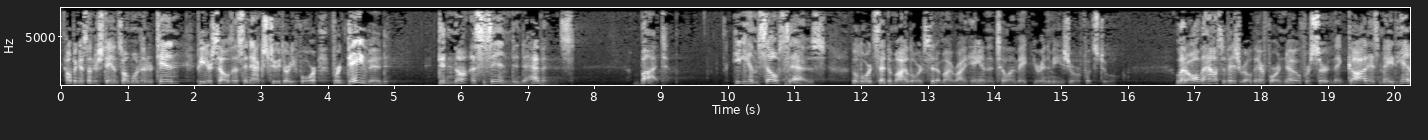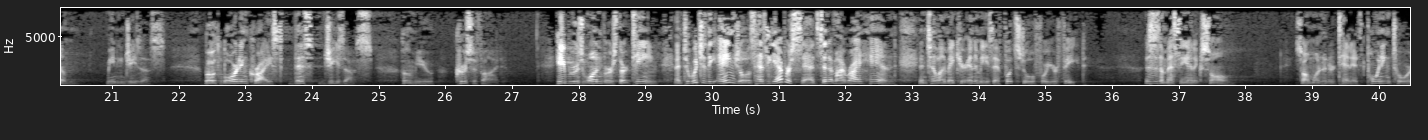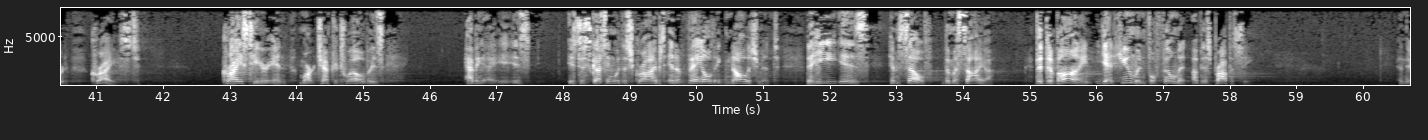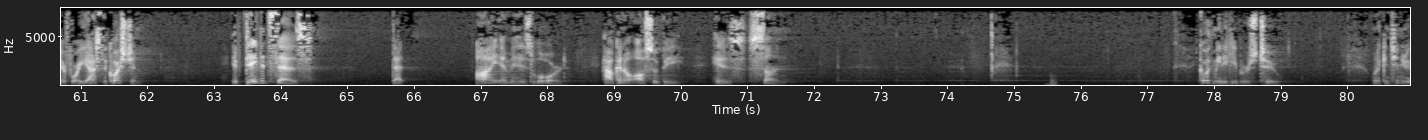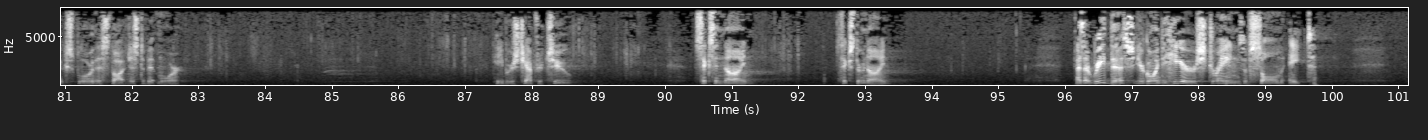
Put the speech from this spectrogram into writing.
Helping us understand Psalm 110, Peter tells us in Acts 2:34, "For David did not ascend into heavens, but he himself says, the Lord said to my Lord, Sit at my right hand until I make your enemies your footstool. Let all the house of Israel therefore know for certain that God has made him, meaning Jesus, both Lord and Christ, this Jesus, whom you crucified. Hebrews 1 verse 13, and to which of the angels has he ever said, sit at my right hand until I make your enemies a footstool for your feet? This is a messianic psalm. Psalm 110. It's pointing toward Christ. Christ here in Mark chapter 12 is having, uh, is, is discussing with the scribes in a veiled acknowledgement that he is himself the Messiah, the divine yet human fulfillment of this prophecy. And therefore he asks the question, if David says that I am his Lord, how can I also be his son? Go with me to Hebrews 2. I want to continue to explore this thought just a bit more. Hebrews chapter 2, 6 and 9, 6 through 9. As I read this, you're going to hear strains of Psalm 8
